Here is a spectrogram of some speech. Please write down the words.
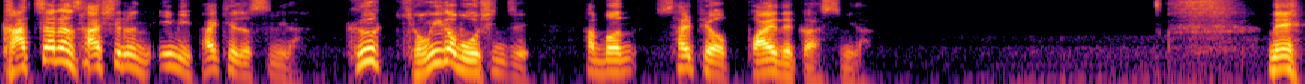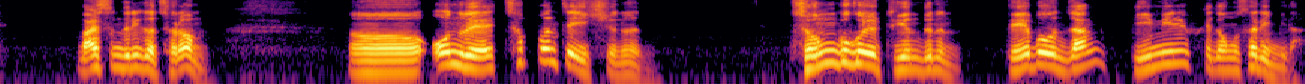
가짜는 사실은 이미 밝혀졌습니다. 그 경위가 무엇인지 한번 살펴봐야 될 것 같습니다. 네, 말씀드린 것처럼 어, 오늘의 첫 번째 이슈는 전국을 뒤흔드는 대법원장 비밀 회동설입니다.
